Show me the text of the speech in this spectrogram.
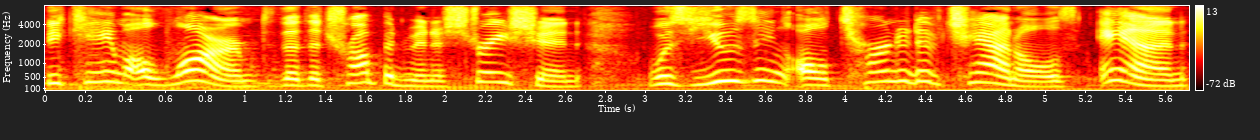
became alarmed that the Trump administration was using alternative channels and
